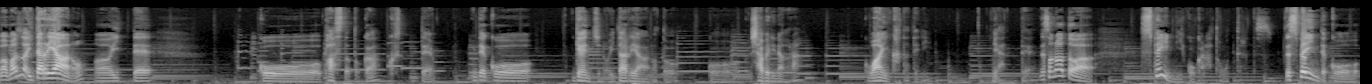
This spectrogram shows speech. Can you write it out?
まあ、まずはイタリアーノ、行って、こう、パスタとか食って、で、こう、現地のイタリアーノと、こう、喋りながら、ワイン片手にやって、で、その後は、スペインに行こうかなと思ってるんです。で、スペインでこ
